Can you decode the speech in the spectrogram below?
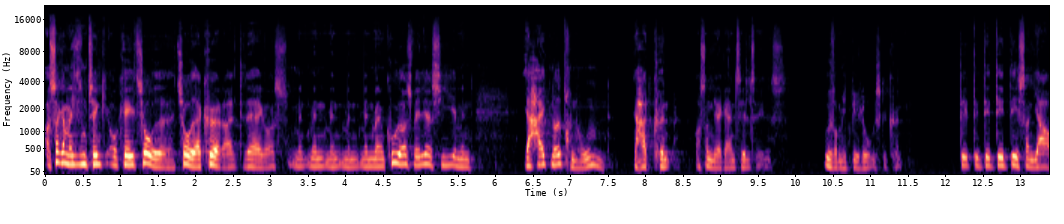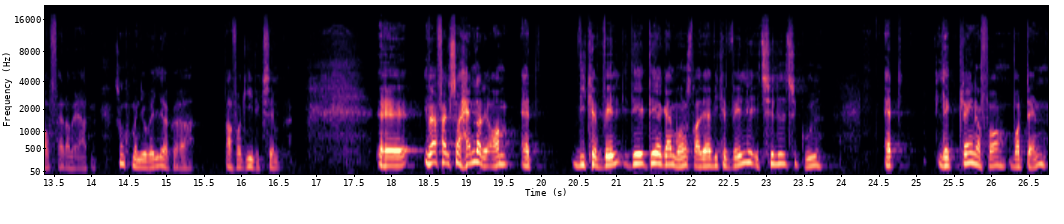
og så kan man ligesom tænke, okay, toget, toget er kørt og alt det der, ikke også? Men, men, men, men, men man kunne også vælge at sige, jamen, jeg har ikke noget pronomen. Jeg har et køn, og sådan vil jeg gerne tiltales. Ud fra mit biologiske køn. Det, det, det, det, det er sådan, jeg opfatter verden. Sådan kunne man jo vælge at gøre. Bare for at give et eksempel. Øh, I hvert fald så handler det om, at vi kan vælge, det, det jeg gerne vil understrege, det er, at vi kan vælge i tillid til Gud. At lægge planer for, hvordan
